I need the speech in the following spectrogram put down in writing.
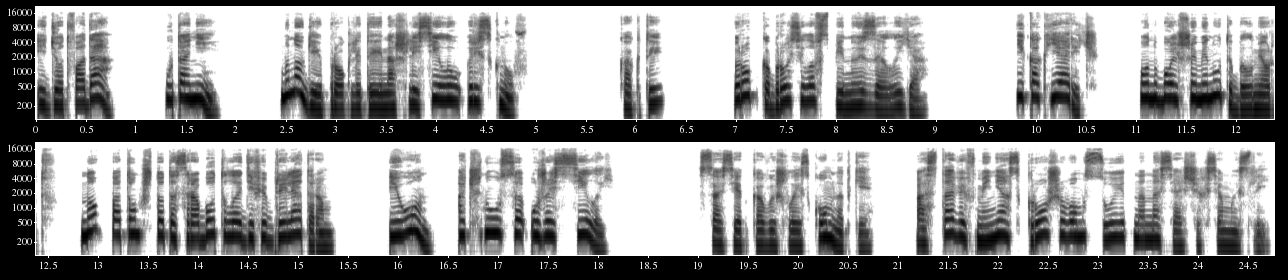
идет вода, утони. Многие проклятые нашли силу, рискнув. «Как ты?» — робко бросила в спину Изеллы я. «И как Ярич. Он больше минуты был мертв, но потом что-то сработало дефибриллятором, и он очнулся уже с силой». Соседка вышла из комнатки, оставив меня с крошевом суетно носящихся мыслей.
